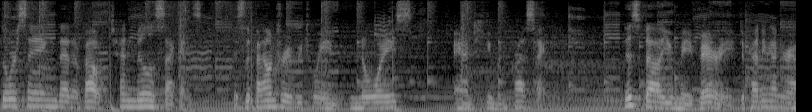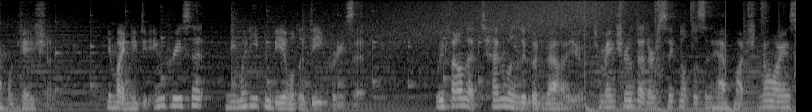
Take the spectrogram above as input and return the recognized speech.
So we're saying that about 10 milliseconds is the boundary between noise and human pressing. This value may vary depending on your application. You might need to increase it, and you might even be able to decrease it. We found that 10 was a good value to make sure that our signal doesn't have much noise,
